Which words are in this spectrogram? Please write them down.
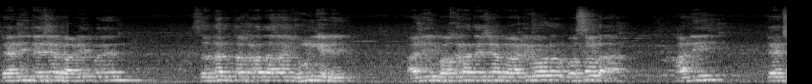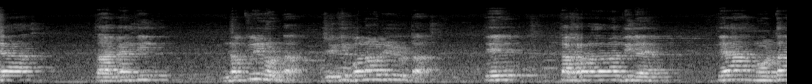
त्यांनी त्याच्या गाडीपर्यंत सदर तक्रारदारा घेऊन गेले. आणि बकरा त्याच्या गाडीवर बसवला आणि त्याच्या ताब्यातील नकली नोटा जे की बनावटी नोटा ते तक्रारदारांना दिल्या. त्या नोटा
